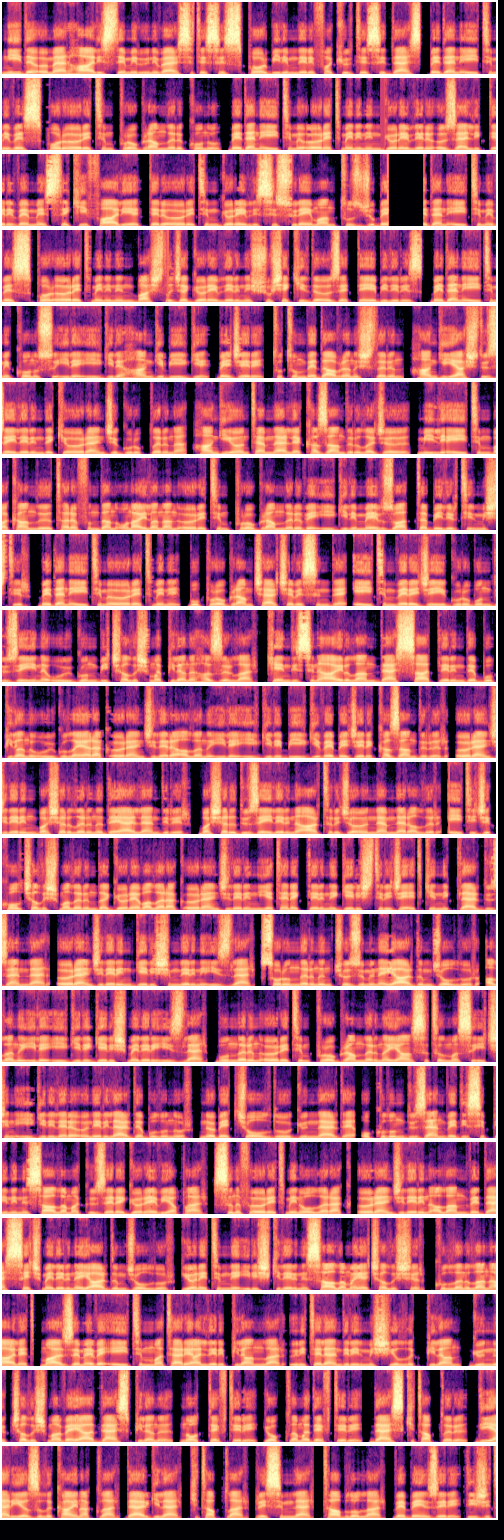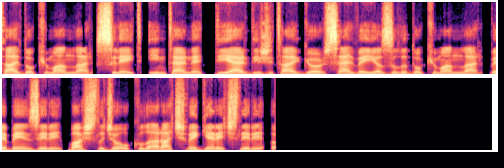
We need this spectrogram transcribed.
Niğde Ömer Halis Demir Üniversitesi Spor Bilimleri Fakültesi Ders, Beden Eğitimi ve Spor Öğretim Programları Konu, Beden Eğitimi Öğretmeninin Görevleri Özellikleri ve Mesleki Faaliyetleri Öğretim Görevlisi Süleyman Tuzcu Beden eğitimi ve spor öğretmeninin başlıca görevlerini şu şekilde özetleyebiliriz. Beden eğitimi konusu ile ilgili hangi bilgi, beceri, tutum ve davranışların, hangi yaş düzeylerindeki öğrenci gruplarına, hangi yöntemlerle kazandırılacağı, Milli Eğitim Bakanlığı tarafından onaylanan öğretim programları ve ilgili mevzuatta belirtilmiştir. Beden eğitimi öğretmeni, bu program çerçevesinde, eğitim vereceği grubun düzeyine uygun bir çalışma planı hazırlar, kendisine ayrılan ders saatleri derslerinde bu planı uygulayarak öğrencilere alanı ile ilgili bilgi ve beceri kazandırır, öğrencilerin başarılarını değerlendirir, başarı düzeylerini artırıcı önlemler alır, eğitici kol çalışmalarında görev alarak öğrencilerin yeteneklerini geliştirici etkinlikler düzenler, öğrencilerin gelişimlerini izler, sorunlarının çözümüne yardımcı olur, alanı ile ilgili gelişmeleri izler, bunların öğretim programlarına yansıtılması için ilgililere önerilerde bulunur, nöbetçi olduğu günlerde, okulun düzen ve disiplin disiplinini sağlamak üzere görev yapar, sınıf öğretmeni olarak, öğrencilerin alan ve ders seçmelerine yardımcı olur, yönetimle ilişkilerini sağlamaya çalışır, kullanılan alet, malzeme ve eğitim materyalleri planlar, ünitelendirilmiş yıllık plan, günlük çalışma veya ders planı, not defteri, yoklama defteri, ders kitapları, diğer yazılı kaynaklar, dergiler, kitaplar, resimler, tablolar ve benzeri, dijital dokümanlar, slate, internet, diğer dijital görsel ve yazılı dokümanlar ve benzeri, başlıca okul araç ve gereçleri,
